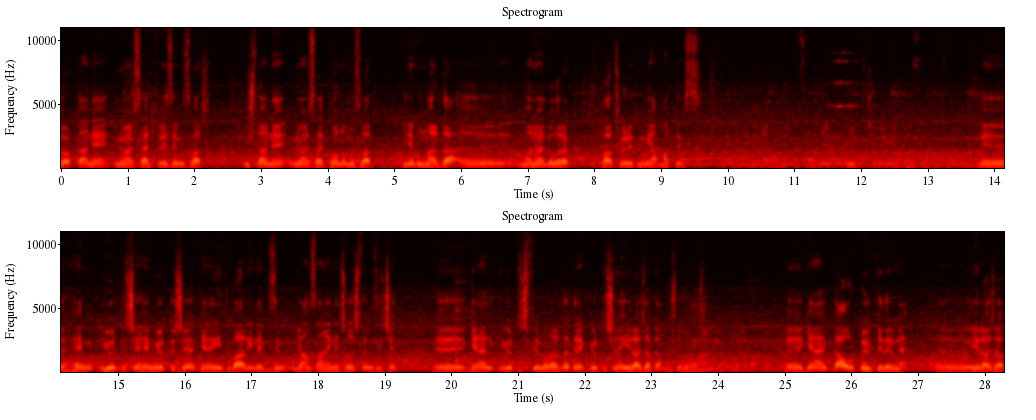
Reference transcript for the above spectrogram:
4 tane universal frezemiz var, 3 tane universal tornamız var. Yine bunlarda e, manuel olarak parça üretimini yapmaktayız. Ee, hem yurt içi hem yurt dışı genel itibariyle bizim yan sanayine çalıştığımız için e, genellikle yurt içi firmaları da direkt yurt dışına ihracat yapmış oluyorlar. Ee, genellikle Avrupa ülkelerine e, ihracat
